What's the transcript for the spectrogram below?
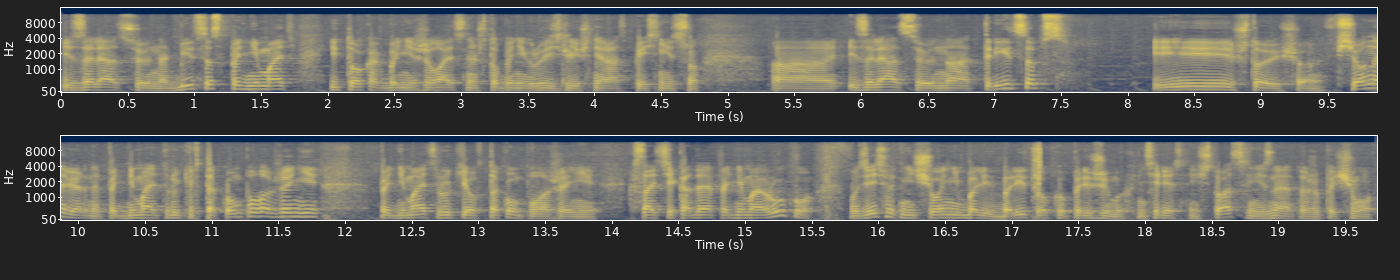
Изоляцию на бицепс поднимать, и то как бы нежелательно, чтобы не грузить лишний раз поясницу. А, изоляцию на трицепс, и что еще? Все, наверное, поднимать руки в таком положении, поднимать руки в таком положении. Кстати, когда я поднимаю руку, вот здесь вот ничего не болит, болит только при жимах. Интересная ситуация, не знаю тоже почему.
